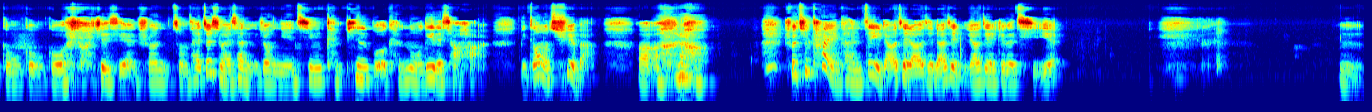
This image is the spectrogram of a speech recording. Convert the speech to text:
跟我跟我跟我说这些，说总裁就喜欢像你们这种年轻肯拼搏肯努力的小孩儿，你跟我去吧，啊，然后。说去看一看，你自己了解了解了解了解这个企业。嗯，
